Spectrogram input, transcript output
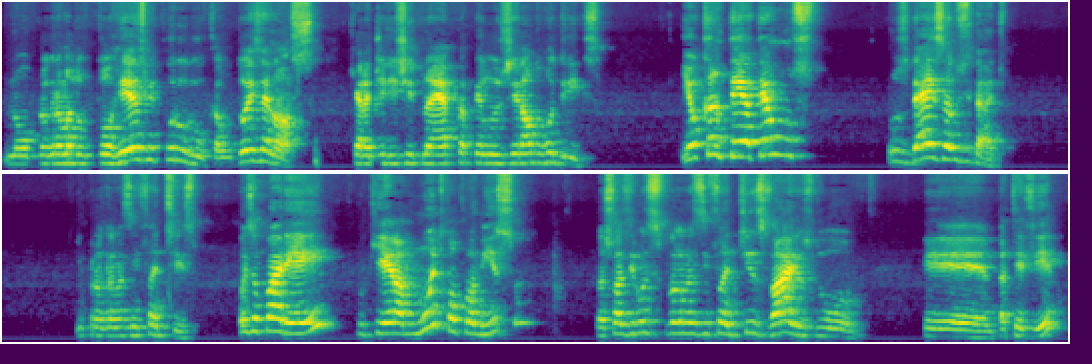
no programa do Torresmo e Pururuca, o Dois é Nosso, que era dirigido na época pelo Geraldo Rodrigues. E eu cantei até uns uns 10 anos de idade, em programas infantis. Pois eu parei, porque era muito compromisso. Nós fazíamos programas infantis vários do, é, da TV.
